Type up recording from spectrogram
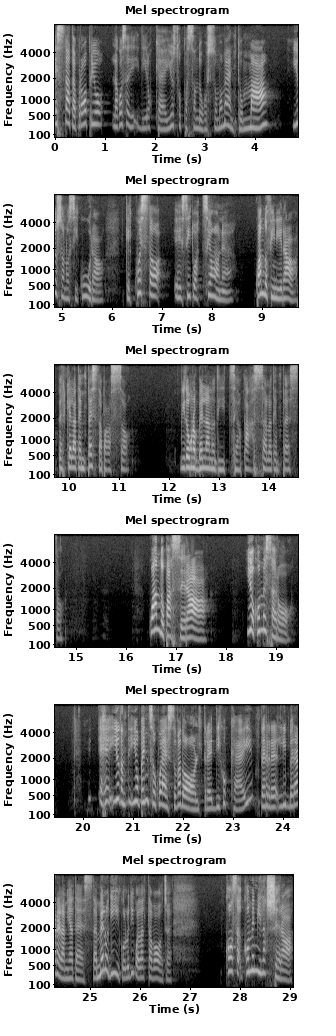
è stata proprio la cosa di dire ok, io sto passando questo momento, ma io sono sicura che questa eh, situazione, quando finirà, perché la tempesta passa, vi do una bella notizia, passa la tempesta. Quando passerà, io come sarò? E io, io, penso questo, vado oltre e dico ok, per liberare la mia testa, e me lo dico, lo dico ad alta voce, Cosa, come mi lascerà?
